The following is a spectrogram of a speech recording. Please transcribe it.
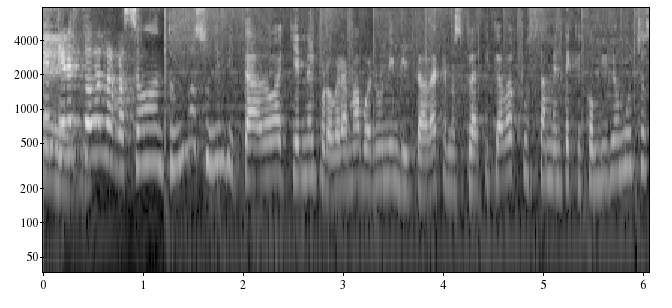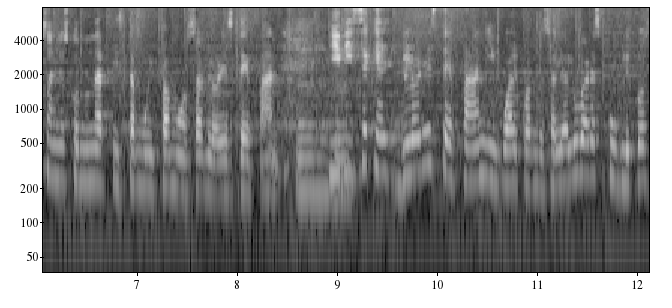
Es que tienes toda la razón. Tuvimos un invitado aquí en el programa, bueno, una invitada que nos platicaba justamente que convivió muchos años con una artista muy famosa, Gloria Estefan. Y dice que Gloria Estefan, igual cuando salía a lugares públicos,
